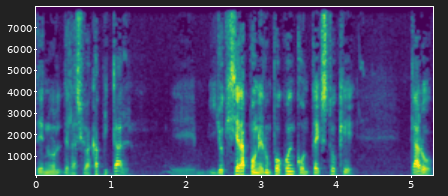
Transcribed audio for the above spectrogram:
de, la ciudad capital. Eh, y yo quisiera poner un poco en contexto que, claro,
